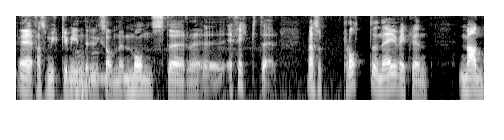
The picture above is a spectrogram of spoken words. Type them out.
Eh, fast mycket mindre liksom monstereffekter. Men alltså plotten är ju verkligen man,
